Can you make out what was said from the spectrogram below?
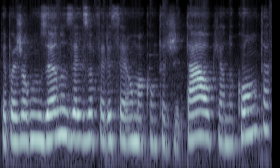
depois de alguns anos, eles ofereceram uma conta digital, que é a Nuconta,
